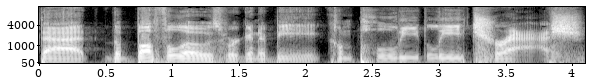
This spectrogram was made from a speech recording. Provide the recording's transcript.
that the Buffaloes were going to be completely trash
